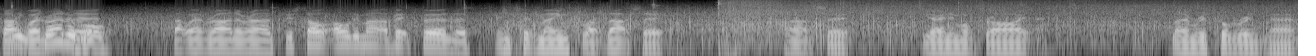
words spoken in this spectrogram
That Incredible. Went, uh, that went round and round. Just hold, hold him out a bit further into the main flat. That's it. That's it. Getting him upright. Let him recover in there.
